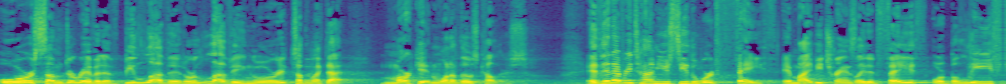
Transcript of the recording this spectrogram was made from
or some derivative, beloved or loving or something like that, mark it in one of those colors. And then every time you see the word faith, it might be translated faith or belief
